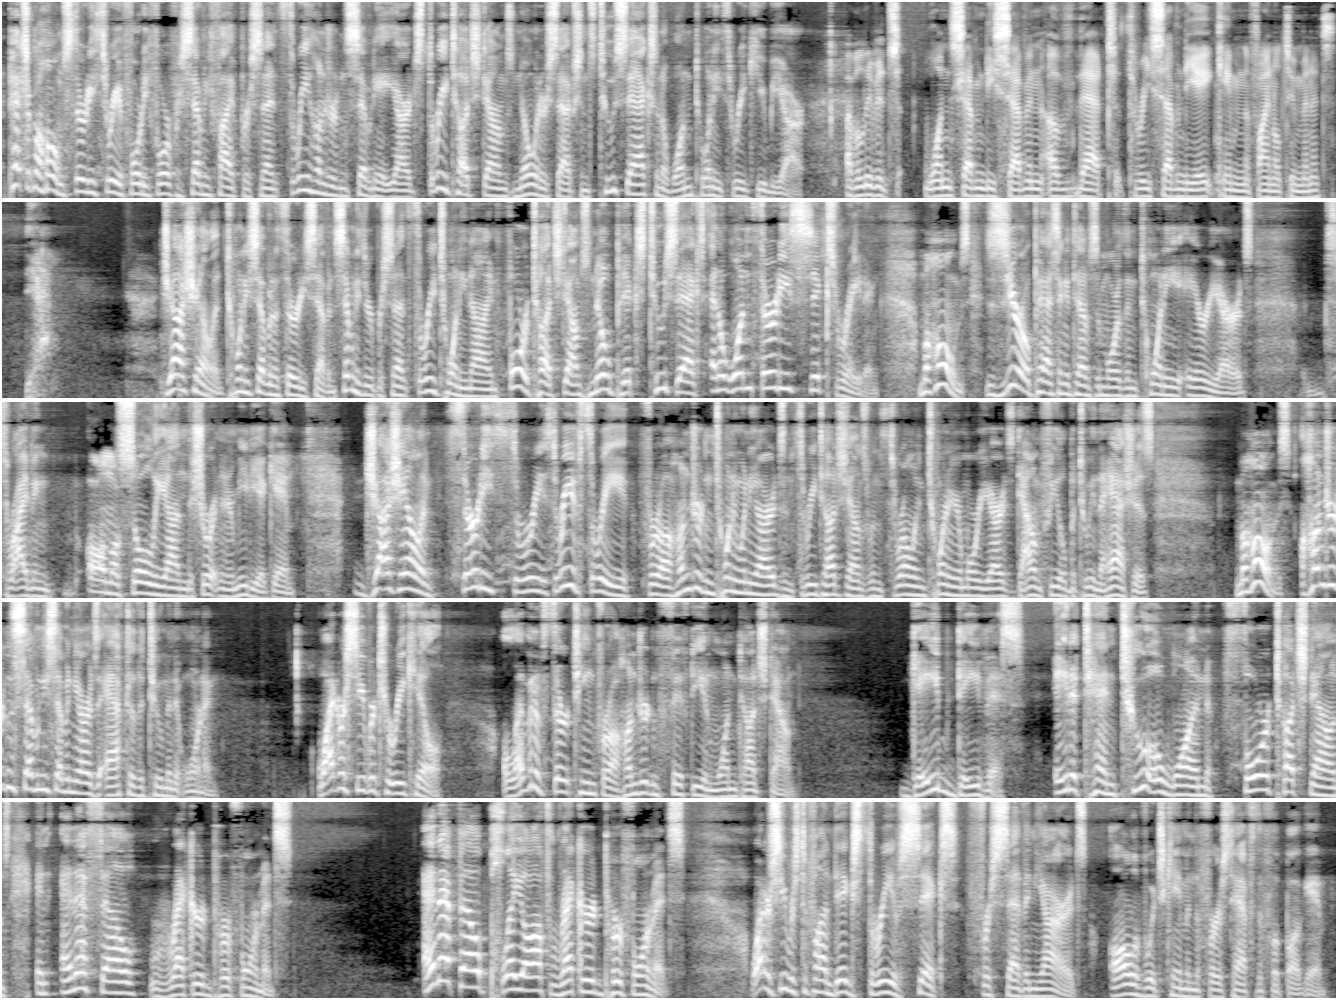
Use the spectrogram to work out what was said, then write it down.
Patrick Mahomes, 33 of 44 for 75%, 378 yards, three touchdowns, no interceptions, two sacks, and a 123 QBR. I believe it's 177 of that 378 came in the final two minutes. Yeah. Josh Allen, 27 to 37, 73%, 329, four touchdowns, no picks, two sacks, and a 136 rating. Mahomes, zero passing attempts of more than 20 air yards, thriving almost solely on the short and intermediate game. Josh Allen, 33, 3 of 3 for 121 yards and three touchdowns when throwing 20 or more yards downfield between the hashes. Mahomes, 177 yards after the two minute warning. Wide receiver Tyreek Hill, 11 of 13 for 150 and one touchdown. Gabe Davis, 8 of 10, 201, four touchdowns, an NFL record performance. NFL playoff record performance. Wide receiver Stefon Diggs, 3 of 6 for 7 yards, all of which came in the first half of the football game.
